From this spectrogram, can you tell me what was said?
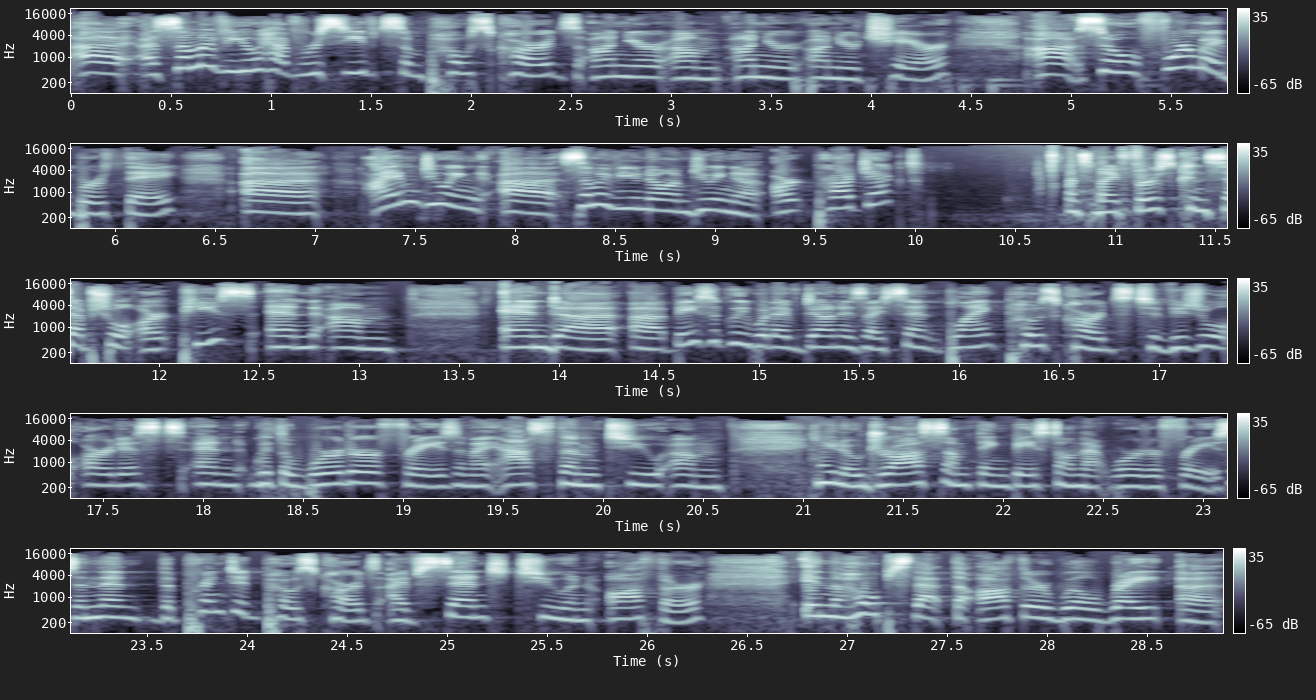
uh, some of you have received some postcards on your um, on your on your chair. Uh, so for my birthday, uh, I'm doing. Uh, some of you know I'm doing an art project. It's my first conceptual art piece, and um, and uh, uh, basically what I've done is I sent blank postcards to visual artists and with a word or a phrase, and I asked them to, um, you know, draw something based on that word or phrase. And then the printed postcards I've sent to an author, in the hopes that the author will write a,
